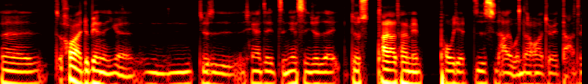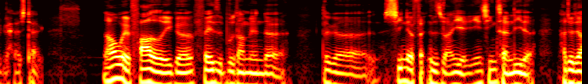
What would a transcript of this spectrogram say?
呃后来就变成一个嗯，就是现在这整件事情就是在就是大家在上面 po 一些支持他的文章的话，就会打这个 hashtag。然后我也发了一个 Facebook 上面的这个新的粉丝专业已经新成立了，它就叫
